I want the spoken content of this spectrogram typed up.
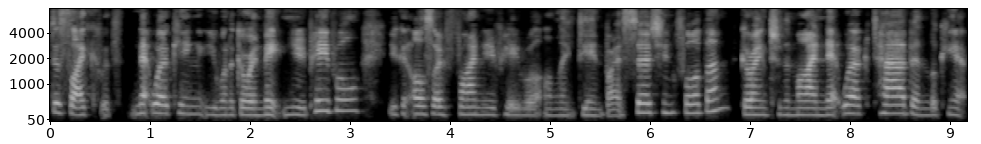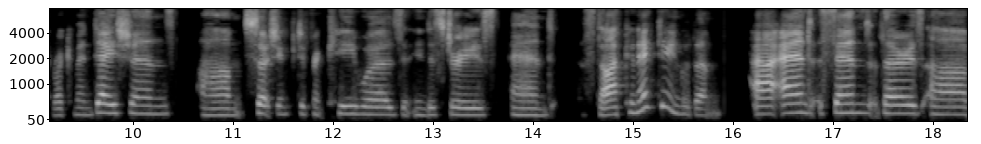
just like with networking, you want to go and meet new people. You can also find new people on LinkedIn by searching for them, going to the My Network tab and looking at recommendations, um, searching for different keywords and industries, and start connecting with them. Uh, and send those uh,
